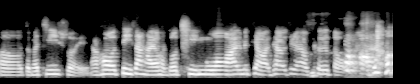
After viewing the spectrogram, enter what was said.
呃整个积水，然后地上还有很多青蛙那边跳来跳去，还有蝌蚪 然后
